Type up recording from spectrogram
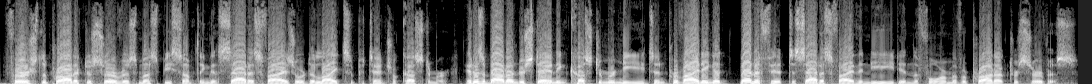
First, the product or service must be something that satisfies or delights a potential customer. It is about understanding customer needs and providing a benefit to satisfy the need in the form of a product or service.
